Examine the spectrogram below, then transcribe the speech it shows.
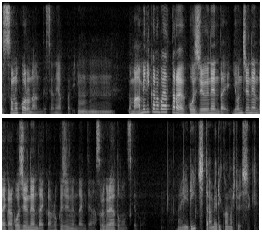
その頃なんですよね、やっぱり。うんうんまあ、アメリカの場合だったら50年代、40年代から50年代から60年代みたいな、それぐらいだと思うんですけど、リーチってアメリカの人でしたっけ？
